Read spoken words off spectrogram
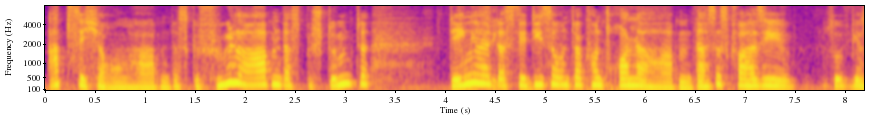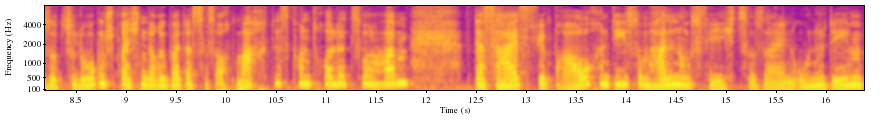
Absicherung haben, das Gefühl haben, dass bestimmte Dinge, dass wir diese unter Kontrolle haben. Das ist quasi so, wir Soziologen sprechen darüber, dass es auch Macht ist, Kontrolle zu haben. Das heißt, wir brauchen dies, um handlungsfähig zu sein. Ohne dem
